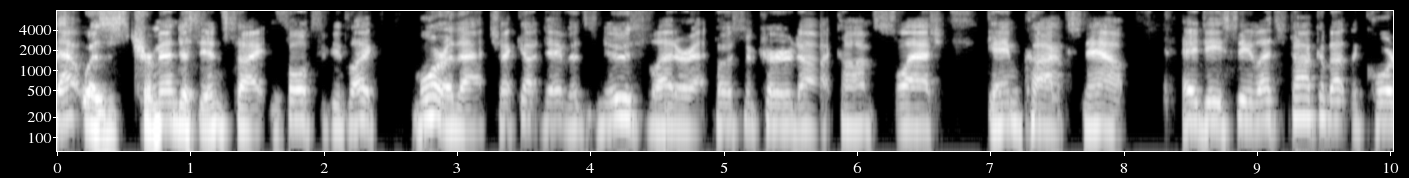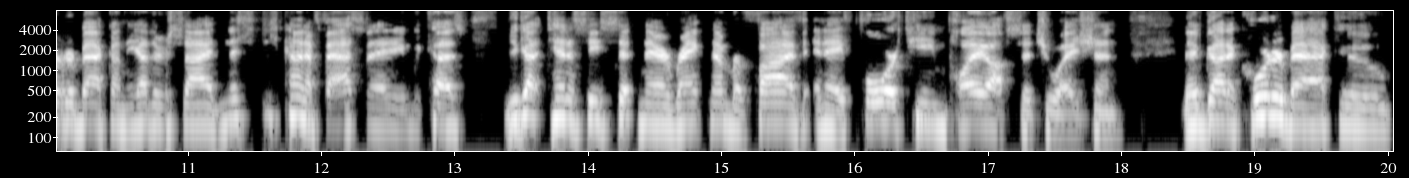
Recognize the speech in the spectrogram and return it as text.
that was tremendous insight. And folks, if you'd like more of that, check out David's newsletter at postandcourier.com slash Gamecocks now. Hey, DC, let's talk about the quarterback on the other side. And this is kind of fascinating because you got Tennessee sitting there ranked number five in a four team playoff situation. They've got a quarterback who,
